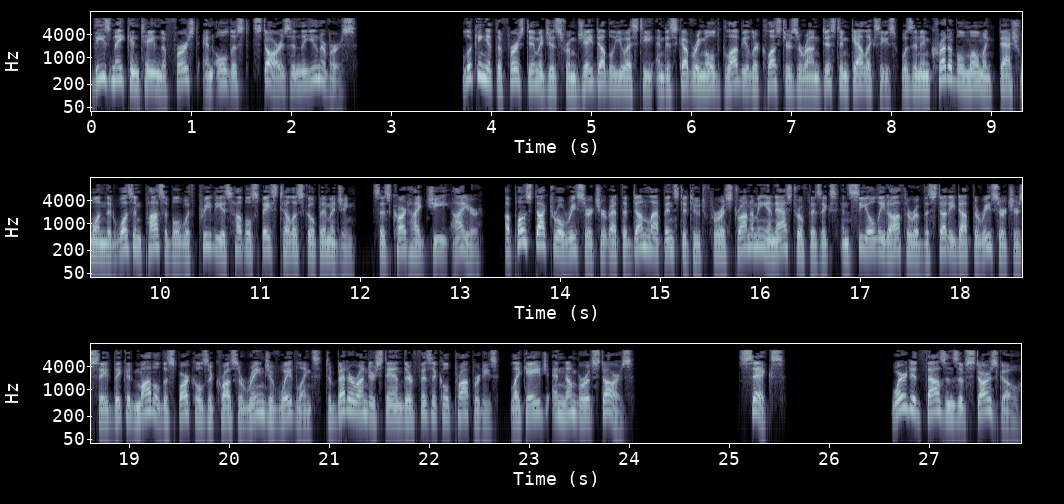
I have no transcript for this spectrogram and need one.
These may contain the first and oldest stars in the universe. Looking at the first images from JWST and discovering old globular clusters around distant galaxies was an incredible moment one that wasn't possible with previous Hubble Space Telescope imaging, says Karthik G. Iyer a postdoctoral researcher at the Dunlap Institute for Astronomy and Astrophysics and CO lead author of the study. The researchers say they could model the sparkles across a range of wavelengths to better understand their physical properties, like age and number of stars. 6. Where did thousands of stars go?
